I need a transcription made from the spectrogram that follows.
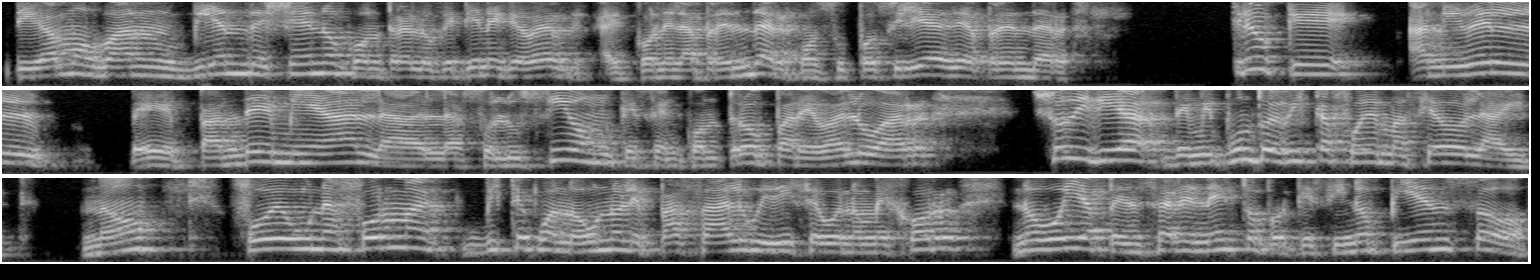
digamos van bien de lleno contra lo que tiene que ver eh, con el aprender, con sus posibilidades de aprender. Creo que a nivel eh, pandemia, la, la solución que se encontró para evaluar, yo diría, de mi punto de vista, fue demasiado light. ¿no? Fue una forma, viste, cuando a uno le pasa algo y dice, bueno, mejor no voy a pensar en esto porque si no pienso,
